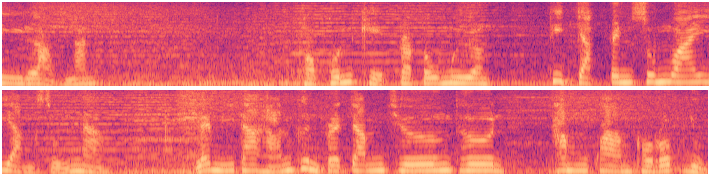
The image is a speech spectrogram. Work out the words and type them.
ดีเหล่านั้น พอพ้นเขตประตูเมืองที่จัดเป็นซุ้มไว้อย่างสวยงามและมีทหารขึ้นประจำเชิงเทินทำความเคารพอยู่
